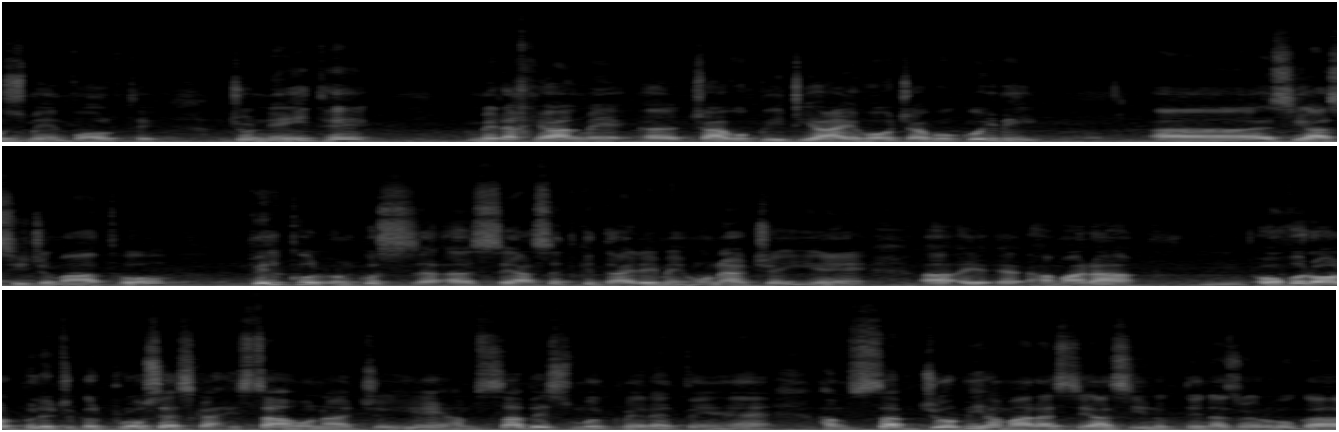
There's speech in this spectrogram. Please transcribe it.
उसमें इन्वॉल्व थे। जो नहीं थे मेरे ख्याल में चाहे वो पी टी आई हो चाहे वो कोई भी आ, सियासी जमात हो बिल्कुल उनको सियासत के दायरे में होना चाहिए। आ, हमारा ओवरऑल पॉलिटिकल प्रोसेस का हिस्सा होना चाहिए। हम सब इस मुल्क में रहते हैं। हम सब जो भी हमारा सियासी नुक्ते नज़र होगा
